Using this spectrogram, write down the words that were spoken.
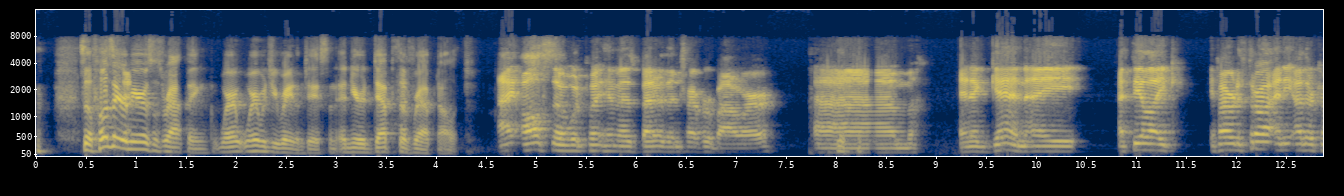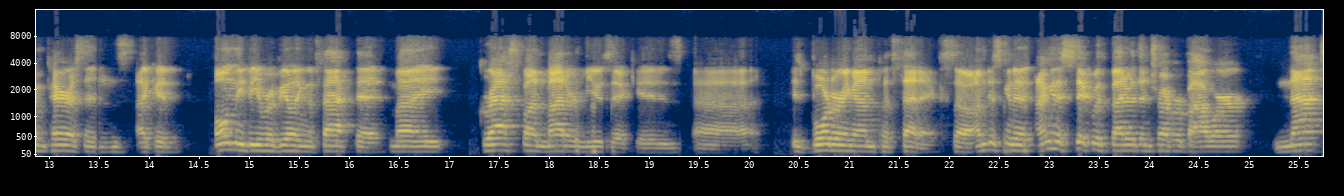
so if Jose Ramirez was rapping, where where would you rate him, Jason, and your depth of rap knowledge? I also would put him as better than Trevor Bauer. Um, and again, I I feel like if I were to throw out any other comparisons, I could only be revealing the fact that my grasp on modern music is uh, is bordering on pathetic. So I'm just gonna I'm gonna stick with better than Trevor Bauer. Not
